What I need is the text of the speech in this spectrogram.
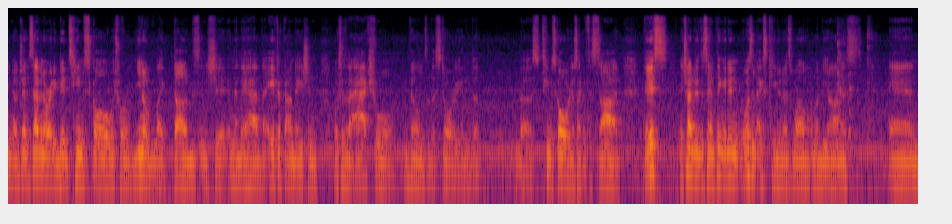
you know, Gen Seven already did Team Skull, which were you know like thugs and shit, and then they had the Aether Foundation, which was the actual villains of the story and the the Team Skull were just like a facade. This they tried to do the same thing. It didn't. It wasn't executed as well. I'm gonna be honest. And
